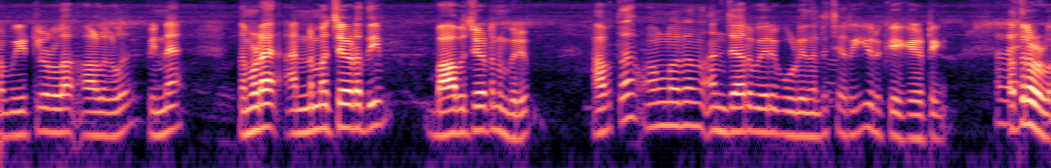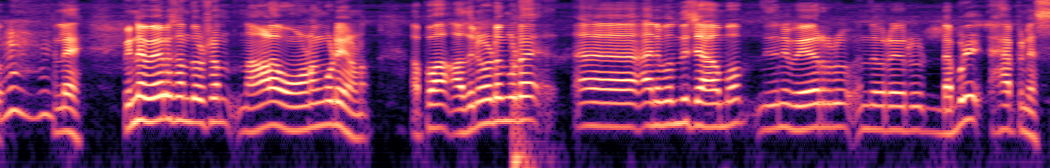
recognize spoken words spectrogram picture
വീട്ടിലുള്ള ആളുകൾ പിന്നെ നമ്മുടെ അന്നമ്മച്ചേടത്തിയും ബാബുചേട്ടനും വരും. അവിടുത്തെ നമ്മളൊരു അഞ്ചാറ് പേര് കൂടി നിന്നിട്ട് ചെറിയൊരു കേക്ക് കട്ടിങ് അത്രേ ഉള്ളൂ അല്ലേ? പിന്നെ വേറെ സന്തോഷം നാളെ ഓണം കൂടിയാണ്. അപ്പോൾ അതിനോടും കൂടെ അനുബന്ധിച്ചാകുമ്പോൾ ഇതിന് വേറൊരു എന്താ പറയുക ഒരു ഡബിൾ ഹാപ്പിനെസ്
